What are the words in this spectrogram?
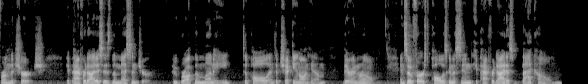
from the church. Epaphroditus is the messenger who brought the money to Paul and to check in on him there in Rome. And so, first, Paul is going to send Epaphroditus back home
